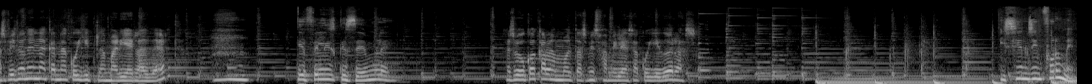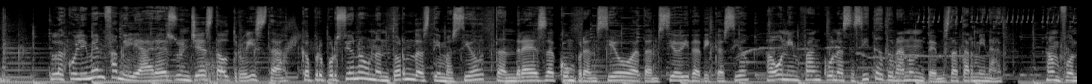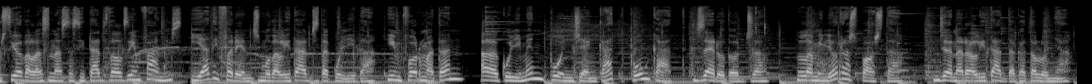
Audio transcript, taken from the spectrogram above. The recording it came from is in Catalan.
Has vist la nena que han acollit la Maria i l'Albert? Que feliç que sembla. Es veu que calen moltes més famílies acollidores. I si ens informem? L'acolliment familiar és un gest altruista que proporciona un entorn d'estimació, tendresa, comprensió, atenció i dedicació a un infant que ho necessita durant un temps determinat. En funció de les necessitats dels infants, hi ha diferents modalitats d'acollida. Informa-te'n a acolliment.gencat.cat 012. La millor resposta. Generalitat de Catalunya.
